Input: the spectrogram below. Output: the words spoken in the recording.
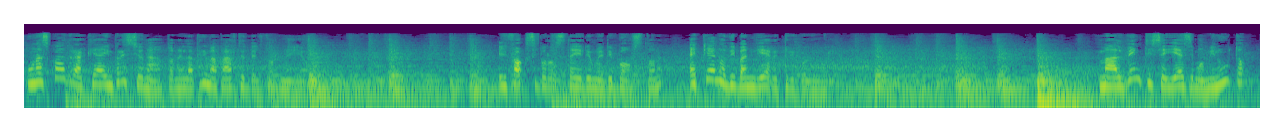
una squadra che ha impressionato nella prima parte del torneo. Il Foxborough Stadium di Boston è pieno di bandiere tricolori. Ma al ventiseiesimo minuto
